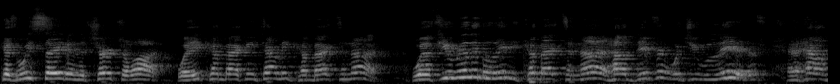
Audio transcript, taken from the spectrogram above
because we say it in the church a lot. Well, he come back anytime. He come back tonight. Well, if you really believe he'd come back tonight, how different would you live and how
